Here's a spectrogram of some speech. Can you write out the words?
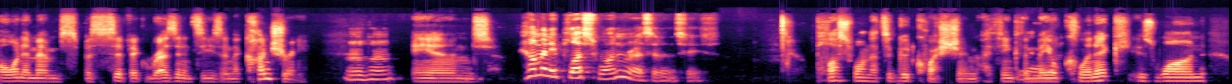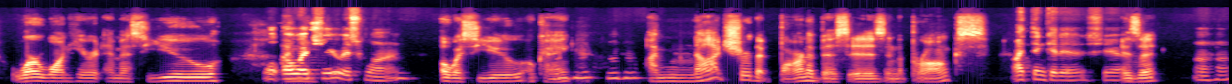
ONMM specific residencies in the country. Mm-hmm. And how many plus one residencies? Plus one, that's a good question. I think yeah. the Mayo Clinic is one. We're one here at MSU. Well, OSU I'm, is one. OSU, okay. Mm-hmm, mm-hmm. I'm not sure that Barnabas is in the Bronx. I think it is, yeah. Is it? Uh-huh.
